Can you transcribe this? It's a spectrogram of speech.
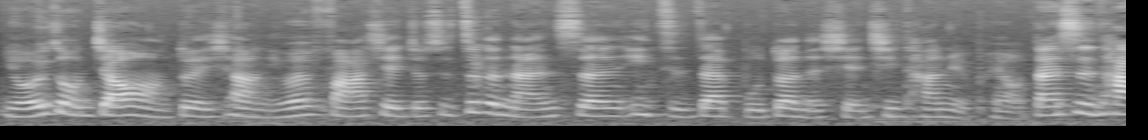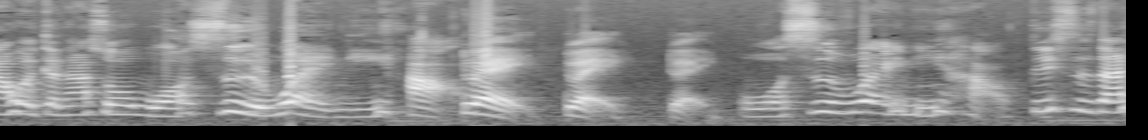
有一种交往对象，你会发现，就是这个男生一直在不断的嫌弃他女朋友，但是他会跟他说：“我是为你好。”对对对，我是为你好。第四单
